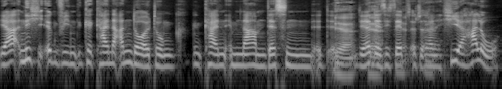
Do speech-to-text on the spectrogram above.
Ja, nicht irgendwie keine Andeutung, kein im Namen dessen, äh, ja, der, der ja, sich selbst, ja, sondern hier, hallo.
